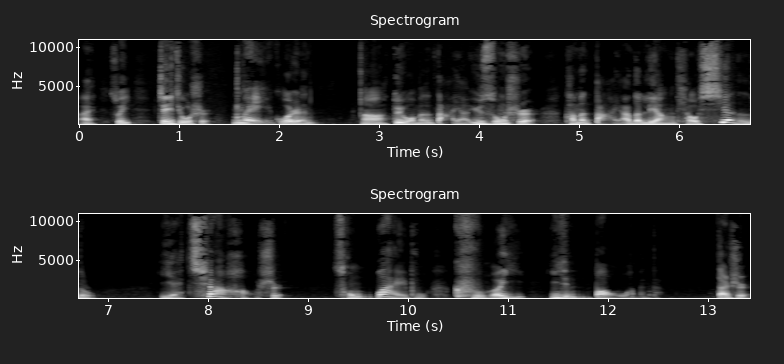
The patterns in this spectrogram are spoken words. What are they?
哎，所以这就是美国人啊对我们的打压。与此同时，他们打压的两条线路，也恰好是从外部可以引爆我们的。但是，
